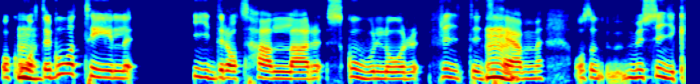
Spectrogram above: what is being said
och Mm. återgå till idrottshallar, skolor, fritidshem och så musik,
